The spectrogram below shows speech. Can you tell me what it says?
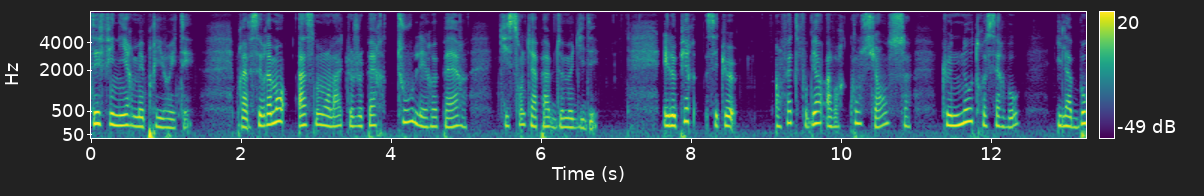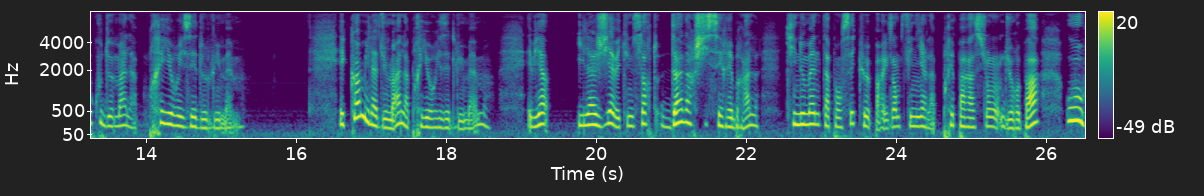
définir mes priorités. Bref, c'est vraiment à ce moment-là que je perds tous les repères qui sont capables de me guider. Et le pire, c'est que, en fait, il faut bien avoir conscience que notre cerveau, il a beaucoup de mal à prioriser de lui-même. Et comme il a du mal à prioriser de lui-même, eh bien, il agit avec une sorte d'anarchie cérébrale qui nous mène à penser que, par exemple, finir la préparation du repas ou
